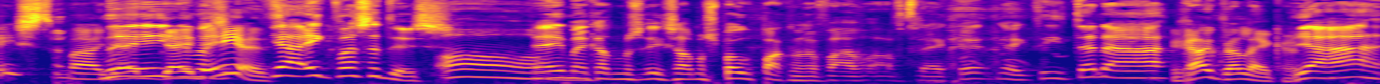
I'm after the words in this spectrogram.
geest. Maar jij, jij was- deed het. Ja, ik was het dus. Oh. Nee, maar ik, had mijn, ik zal mijn spookpak nog even af- aftrekken. Kijk, die, tada. Ruikt wel lekker. Ja,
